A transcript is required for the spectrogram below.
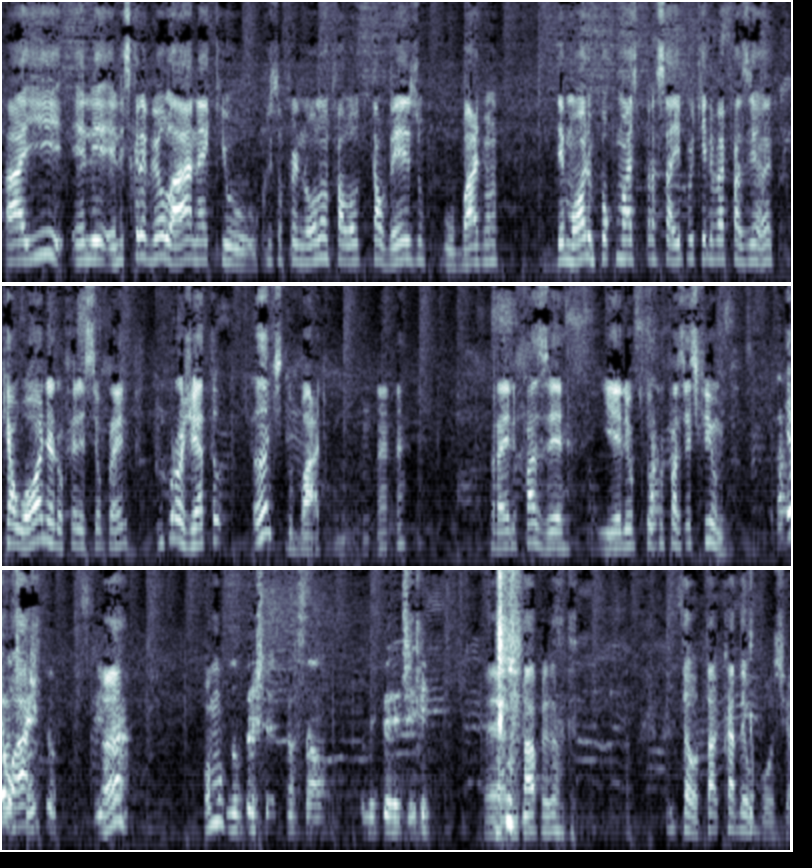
Aí ele, ele escreveu lá, né, que o, o Christopher Nolan falou que talvez o, o Batman demore um pouco mais pra sair porque ele vai fazer antes, porque a Warner ofereceu pra ele um projeto antes do Batman, né, para ele fazer. E ele optou por fazer esse filme. Tá Eu acho. que eu- Hã? Como? Não prestei atenção, eu me perdi. É, não tava prestando atenção. Então, tá, cadê o post?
